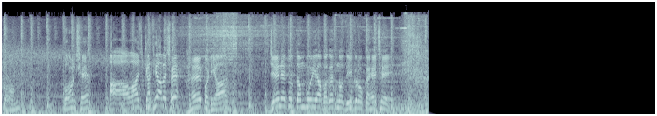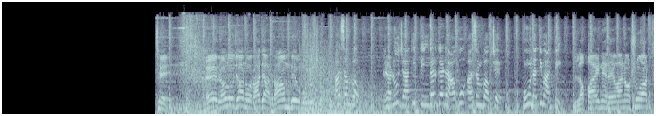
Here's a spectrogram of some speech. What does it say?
કોણ? કોણ છે? આ અવાજ ક્યાંથી આવે છે? હે પઢિયાર જેને તું તંબુરિયા ભગતનો દીકરો કહે છે. છે. એ રણુજાનો રાજા રામદેવ બોલું છું. અસંભવ. રણુજાથી પિંગળગઢ આવવું અસંભવ છે. હું નથી માનતી. લપાઈને રહેવાનો શું અર્થ?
